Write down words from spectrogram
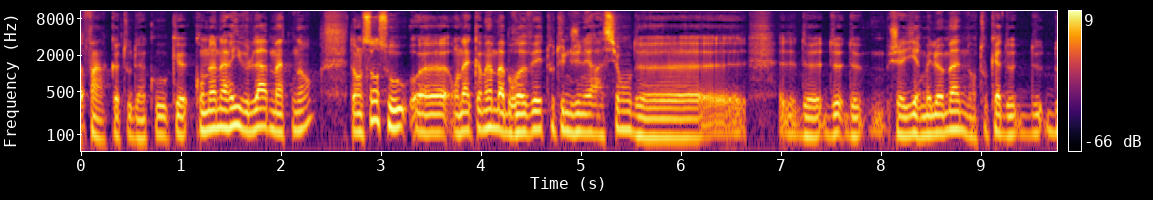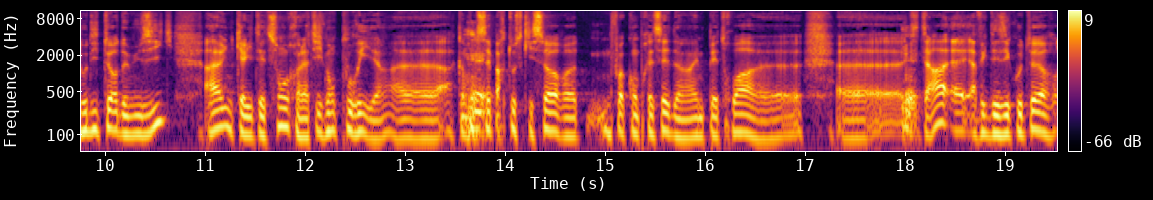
enfin que tout d'un coup, qu'on en arrive là maintenant, dans le sens où euh, on a quand même abreuvé toute une génération de, de, de, de j'allais dire mélomanes, en tout cas de- d'auditeurs de, musique, à une qualité de son relativement pourrie, hein, euh, à commencer par tout ce qui sort euh, une fois compressé d'un MP3, euh, euh, etc., et avec des écouteurs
